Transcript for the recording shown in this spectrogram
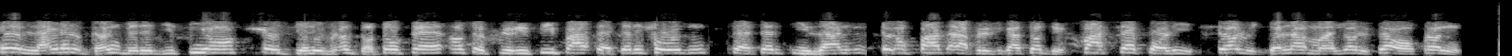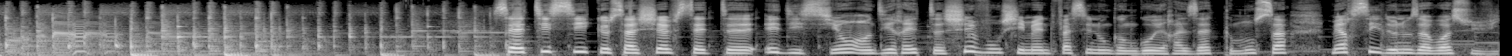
Et là, il y a une grande bénédiction et délivrance dont on fait, on se purifie par certaines choses, certaines tisanes, et on passe à la purification de face poli. Et on lui donne la manger, on lui fait offrande. C'est ici que s'achève cette édition en direct chez vous, Chimène Fassinou Gango et Razak Moussa. Merci de nous avoir suivis.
